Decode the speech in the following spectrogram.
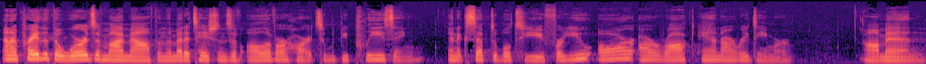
And I pray that the words of my mouth and the meditations of all of our hearts would be pleasing and acceptable to you, for you are our rock and our redeemer. Amen.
